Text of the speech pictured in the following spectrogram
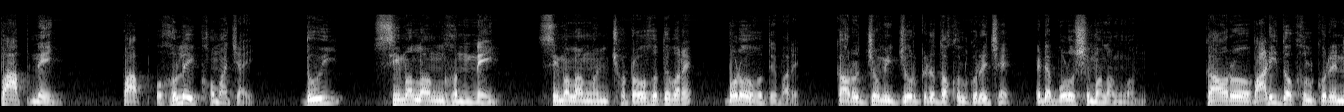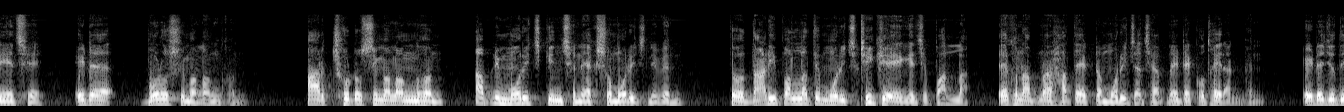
পাপ নেই। পাপ হলেই ক্ষমা চাই। দুই, সীমালঙ্ঘন নেই। সীমালঙ্ঘন ছোটও হতে পারে, বড়ও হতে পারে। কারোর জমি জোর করে দখল করেছে, এটা বড় সীমালঙ্ঘন। কারও বাড়ি দখল করে নিয়েছে, এটা বড় সীমালঙ্ঘন। আর ছোট সীমালঙ্ঘন, আপনি মরিচ কিনছেন, একশো মরিচ নেবেন। তো দাঁড়ি পাল্লাতে মরিচ ঠিক হয়ে গেছে পাল্লা। এখন আপনার হাতে একটা মরিচ আছে, আপনি এটা কোথায় রাখবেন? এটা যদি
